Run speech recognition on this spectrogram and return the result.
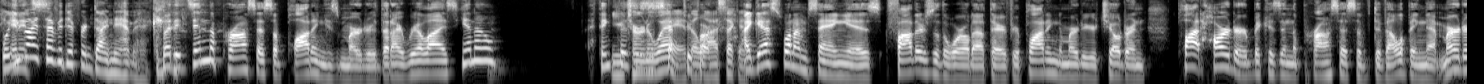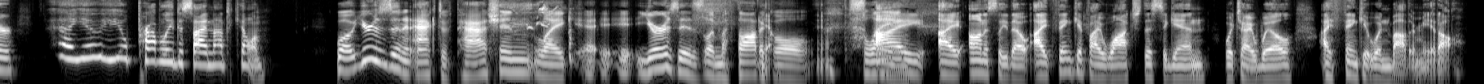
well, and you guys have a different dynamic. But it's in the process of plotting his murder that I realize, you know, I think you turn away step at too the far. last second. I guess what I'm saying is, fathers of the world out there, if you're plotting to murder your children, plot harder because in the process of developing that murder, uh, you you'll probably decide not to kill him. Well, yours is an act of passion. Like uh, it, yours is a methodical yeah. slaying. I I honestly though, I think if I watch this again, which I will, I think it wouldn't bother me at all.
